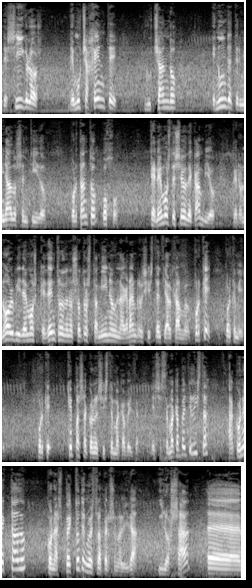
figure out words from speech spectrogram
de siglos, de mucha gente luchando en un determinado sentido. Por tanto, ojo, tenemos deseo de cambio, pero no olvidemos que dentro de nosotros también hay una gran resistencia al cambio. ¿Por qué? Porque mire, porque ¿qué pasa con el sistema capitalista? El sistema capitalista ha conectado con aspectos de nuestra personalidad y los ha, eh,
